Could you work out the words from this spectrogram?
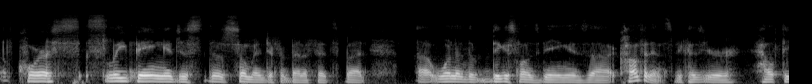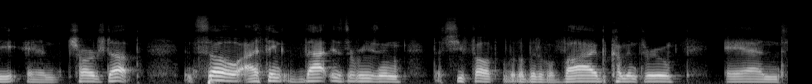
of course sleeping it just there's so many different benefits but uh, one of the biggest ones being is uh, confidence because you're healthy and charged up. And so i think that is the reason that she felt a little bit of a vibe coming through. And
